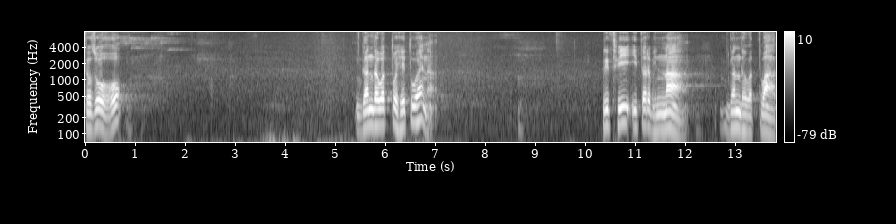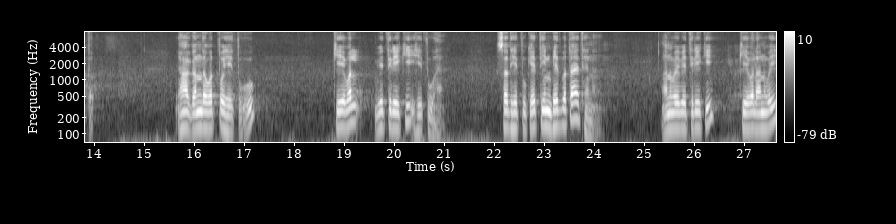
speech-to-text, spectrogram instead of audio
तो जो गंधवत्व हेतु है ना, पृथ्वी इतर भिन्ना गंधवत्वात। यहाँ गंधवत्व हेतु केवल व्यतिरेकी हेतु है। सद हेतु के तीन भेद बताए थे ना, अन्वय व्यतिरेकी, केवल अन्वयी,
